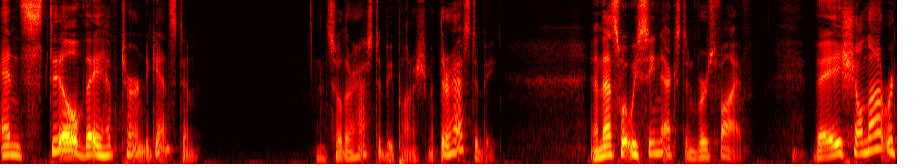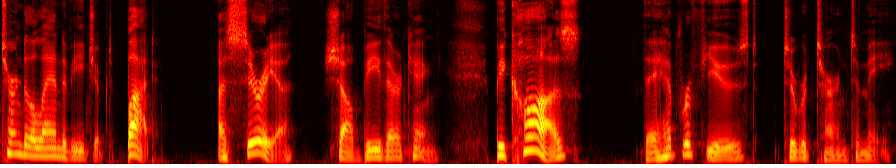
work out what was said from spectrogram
and still they have turned against him. And so there has to be punishment. There has to be. And that's what we see next in verse 5. They shall not return to the land of Egypt, but Assyria shall be their king, because they have refused to return to me.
